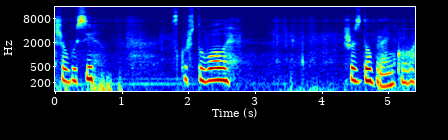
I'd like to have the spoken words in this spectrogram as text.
щоб усі скуштували щось добренького.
